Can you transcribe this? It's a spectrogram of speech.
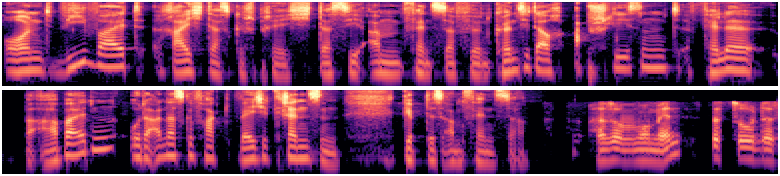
Und wie weit reicht das Gespräch, das Sie am Fenster führen? Können Sie da auch abschließend Fälle bearbeiten oder anders gefragt, welche Grenzen gibt es am Fenster? Also im Moment ist es so, dass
